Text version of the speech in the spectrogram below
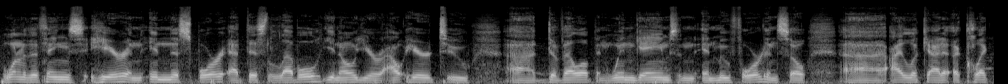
one of the things here and in this sport at this level, you know, you're out here to uh, develop and win games and, and move forward. And so uh, I look at it a collect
